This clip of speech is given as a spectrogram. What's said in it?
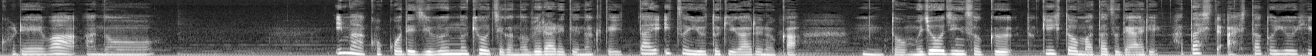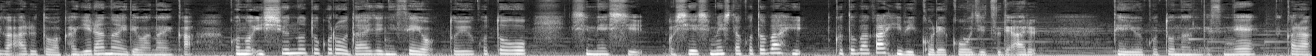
これはあの今ここで自分の境地が述べられてなくて一体いつ言う時があるのか、うんと、無常迅速時人を待たずであり果たして明日という日があるとは限らないではないかこの一瞬のところを大事にせよということを示し教え示した言葉言葉が日々これ口実である。っていうことなんですね。だから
